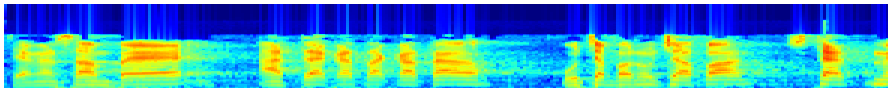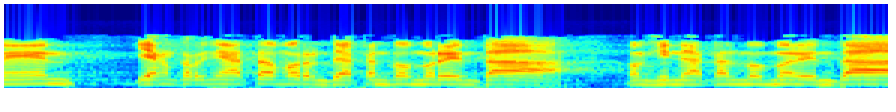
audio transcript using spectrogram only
Jangan sampai ada kata-kata ucapan-ucapan statement yang ternyata merendahkan pemerintah, menghinakan pemerintah,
